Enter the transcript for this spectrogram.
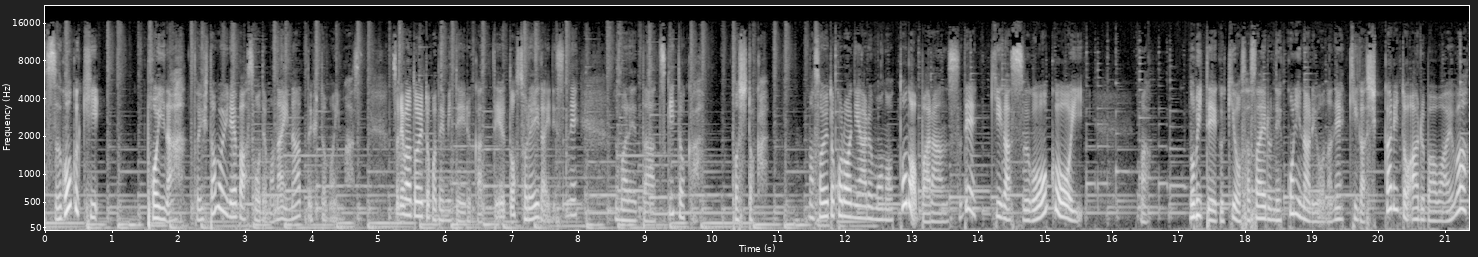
すごく木っぽいなという人もいれば、そうでもないなという人もいます。それはどういうとこで見ているかっていうと、それ以外ですね。生まれた月とか年とか、まあ、そういうところにあるものとのバランスで木がすごく多い、まあ、伸びていく木を支える根っこになるようなね木がしっかりとある場合は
